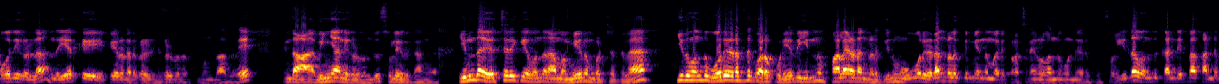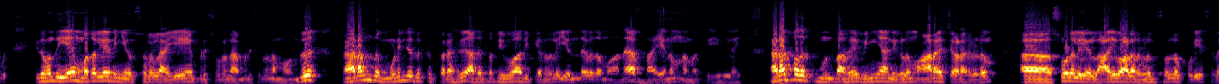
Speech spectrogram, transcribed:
பகுதிகளில் இந்த இயற்கை பேரிடர்கள் நிகழ்வதற்கு முன்பாகவே இந்த விஞ்ஞானிகள் வந்து சொல்லியிருக்காங்க. இந்த எச்சரிக்கையை வந்து நாம மீறும் பட்சத்தில் இது வந்து ஒரு இடத்துக்கு வரக்கூடியது இன்னும் பல இடங்களுக்கு இன்னும் ஒவ்வொரு இடங்களுக்குமே இந்த மாதிரி பிரச்சனைகள் வந்து கொண்டே இருக்கும். ஸோ இதை வந்து கண்டிப்பாக கண்டுபிடி இதை வந்து ஏன் முதல்ல நீங்கள் சொல்லலாம் ஏன் இப்படி சொல்லலாம் அப்படி சொல்லலாம் நம்ம வந்து நடந்து முடிஞ்சதுக்கு பிறகு அதை பற்றி விவாதிக்கிறதுல எந்த விதமான பயனும் நமக்கு இல்லை. நடப்பதற்கு முன்பாக விஞ்ஞானிகளும் ஆராய்ச்சியாளர்களும் சூழலியல் ஆய்வாளர்களும் சொல்லக்கூடிய சில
